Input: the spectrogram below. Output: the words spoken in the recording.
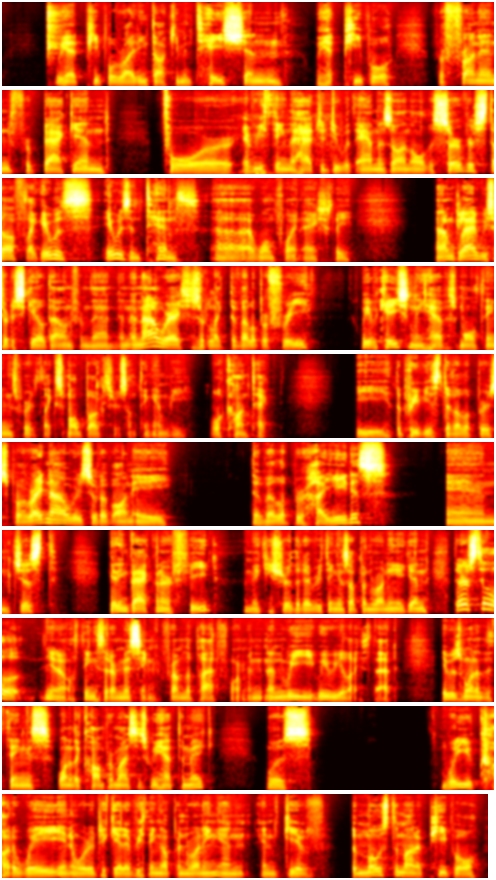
We had people writing documentation. We had people for front end, for back end for everything that had to do with Amazon, all the server stuff. Like it was, it was intense uh, at one point actually. And I'm glad we sort of scaled down from that. And, and now we're actually sort of like developer free. We occasionally have small things where it's like small bugs or something, and we will contact the the previous developers. But right now we're sort of on a developer hiatus and just getting back on our feet and making sure that everything is up and running again. There are still, you know, things that are missing from the platform and, and we we realized that. It was one of the things, one of the compromises we had to make was what do you cut away in order to get everything up and running and and give the most amount of people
